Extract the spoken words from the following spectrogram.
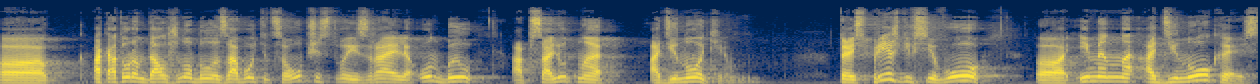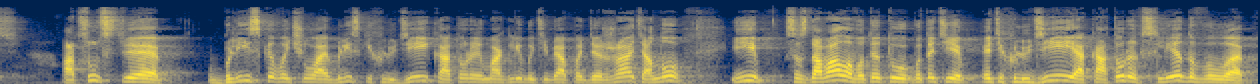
о котором должно было заботиться общество Израиля, он был абсолютно одиноким. То есть прежде всего именно одинокость, отсутствие близкого человека, близких людей, которые могли бы тебя поддержать, оно и создавало вот, эту, вот эти, этих людей, о которых следовало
